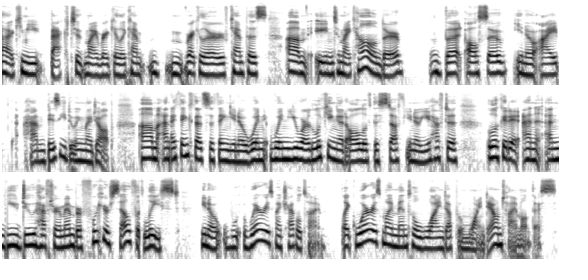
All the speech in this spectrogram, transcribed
uh, commute back to my regular camp, regular campus um, into my calendar. But also, you know, I am busy doing my job, um, and I think that's the thing. You know, when when you are looking at all of this stuff, you know, you have to look at it, and and you do have to remember for yourself at least, you know, w- where is my travel time? Like, where is my mental wind up and wind down time on this?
